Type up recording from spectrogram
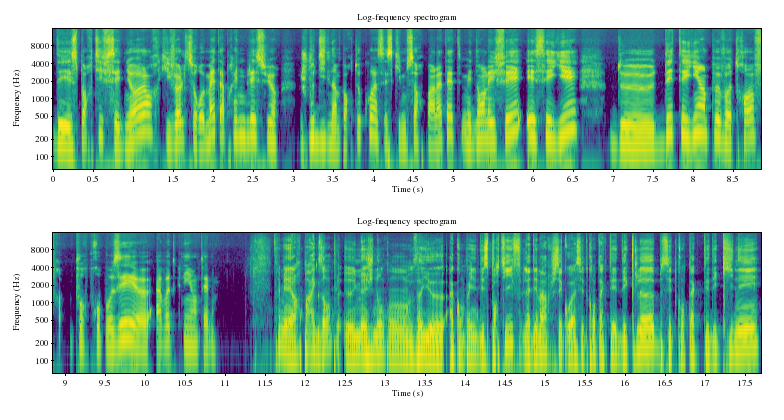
des sportifs seniors qui veulent se remettre après une blessure. Je vous dis n'importe quoi, c'est ce qui me sort par la tête. Mais dans les faits, essayez de d'étayer un peu votre offre pour proposer euh, à votre clientèle. Très bien. Alors, par exemple, euh, imaginons qu'on veuille euh, accompagner des sportifs. La démarche, c'est quoi? C'est de contacter des clubs, c'est de contacter des kinés?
